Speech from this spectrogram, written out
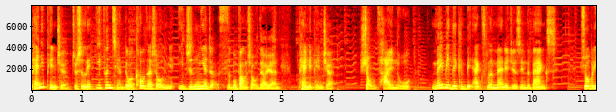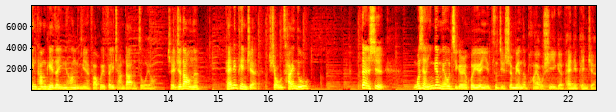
penny pincher 就是连一分钱都要扣在手里面，一直捏着死不放手的人。Penny pincher，守财奴。Maybe they can be excellent managers in the banks。说不定他们可以在银行里面发挥非常大的作用，谁知道呢？penny pincher，守财奴。但是，我想应该没有几个人会愿意自己身边的朋友是一个 penny pincher。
